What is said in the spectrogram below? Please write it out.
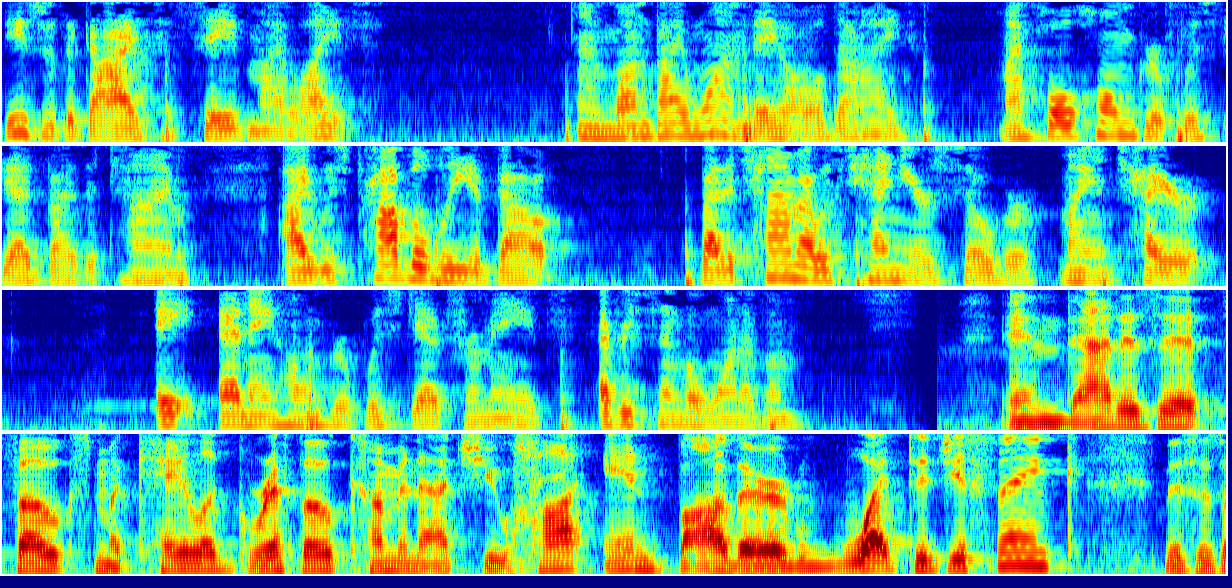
these were the guys that saved my life. And one by one, they all died. My whole home group was dead by the time I was probably about, by the time I was 10 years sober, my entire NA home group was dead from AIDS. Every single one of them. And that is it, folks. Michela Griffo coming at you hot and bothered. What did you think? This is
